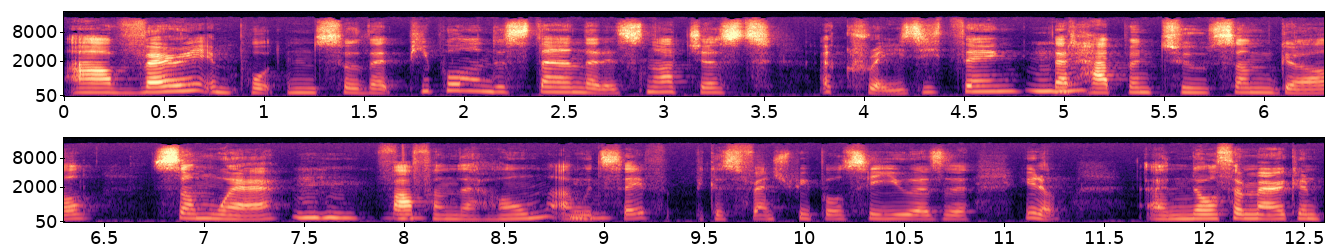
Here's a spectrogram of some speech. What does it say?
are very important so that people understand that it's not just a crazy thing that happened to some girl somewhere far from their home i would say because french people see you as a you know a north american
